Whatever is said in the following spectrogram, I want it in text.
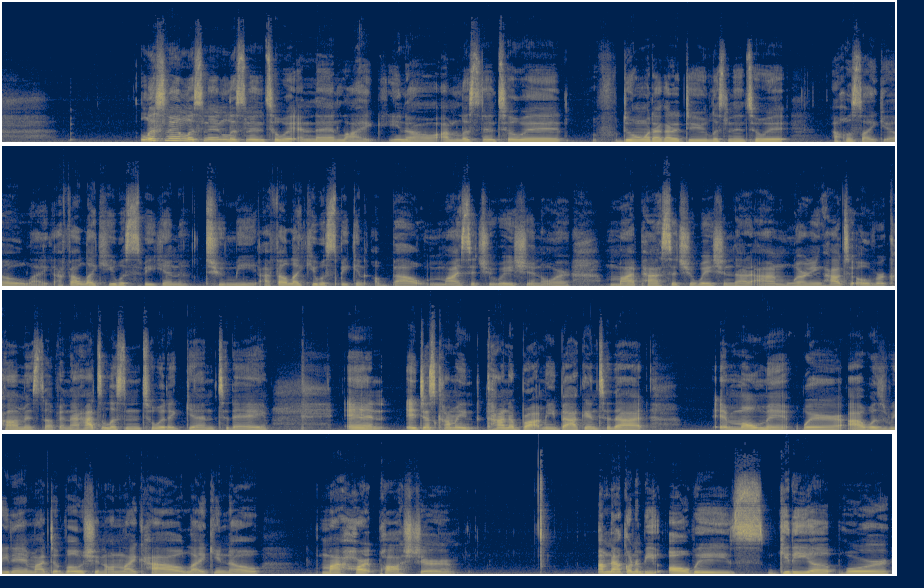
listening, listening, listening to it, and then like you know, I'm listening to it, doing what I gotta do, listening to it. I was like, yo, like I felt like he was speaking to me. I felt like he was speaking about my situation or my past situation that I'm learning how to overcome and stuff. And I had to listen to it again today. And it just coming kind of brought me back into that eh, moment where I was reading my devotion on like how like, you know, my heart posture, I'm not going to be always giddy up or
